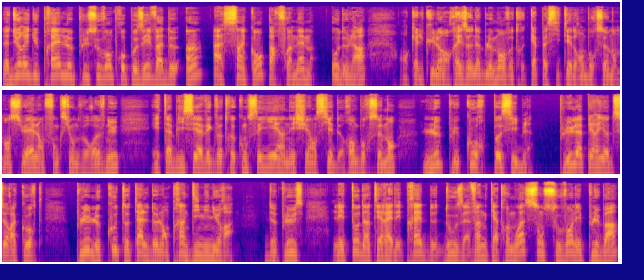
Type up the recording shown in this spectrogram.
La durée du prêt le plus souvent proposé va de 1 à 5 ans, parfois même au-delà. En calculant raisonnablement votre capacité de remboursement mensuel en fonction de vos revenus, établissez avec votre conseiller un échéancier de remboursement le plus court possible. Plus la période sera courte, plus le coût total de l'emprunt diminuera. De plus, les taux d'intérêt des prêts de 12 à 24 mois sont souvent les plus bas.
